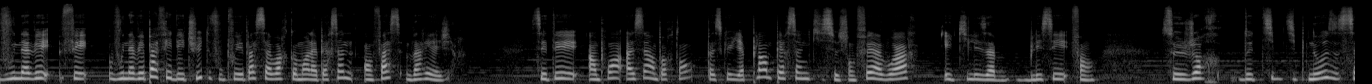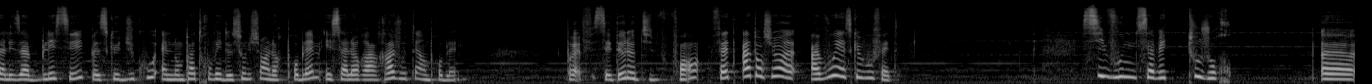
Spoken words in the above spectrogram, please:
vous n'avez pas fait d'études, vous pouvez pas savoir comment la personne en face va réagir. C'était un point assez important parce qu'il y a plein de personnes qui se sont fait avoir et qui les a blessées. Enfin, ce genre de type d'hypnose, ça les a blessées parce que du coup, elles n'ont pas trouvé de solution à leur problème et ça leur a rajouté un problème. Bref, c'était le petit point. Faites attention à, vous et à ce que vous faites. Si vous ne savez toujours euh,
